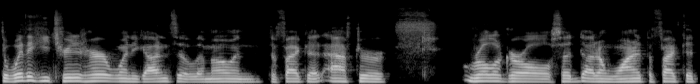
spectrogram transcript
the way that he treated her when he got into the limo, and the fact that after Roller Girl said I don't want it, the fact that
